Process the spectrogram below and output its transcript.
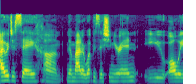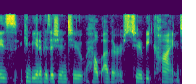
I would just say um, no matter what position you're in, you always can be in a position to help others, to be kind.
